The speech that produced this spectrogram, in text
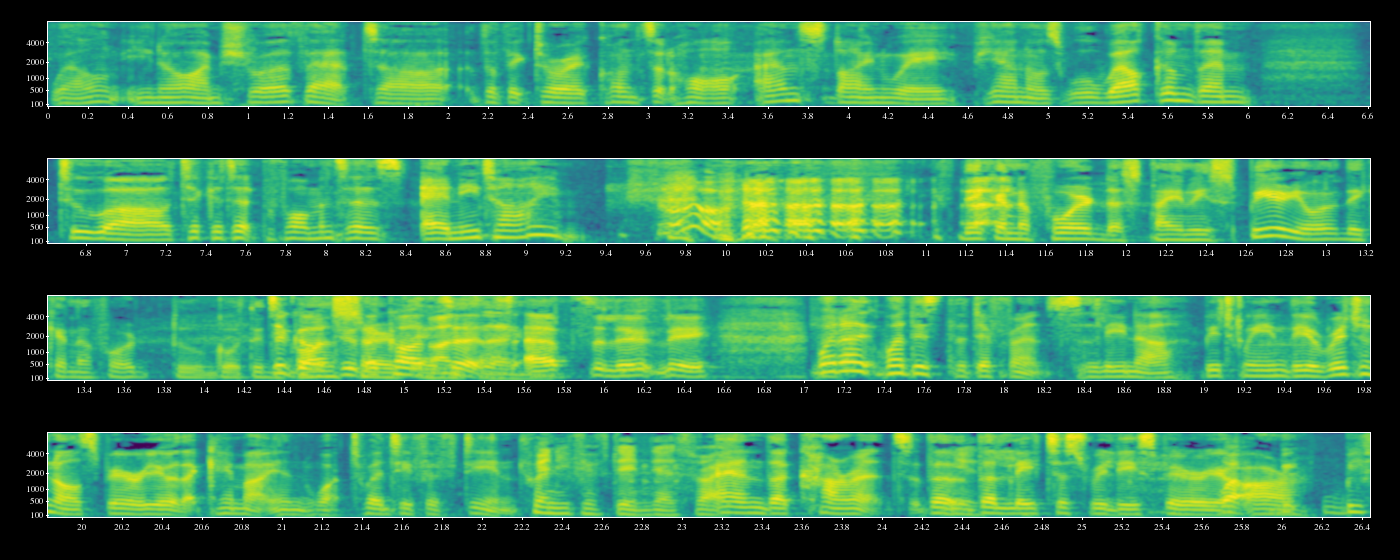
Well, you know, I'm sure that uh, the Victoria Concert Hall and Steinway pianos will welcome them to uh, ticketed performances anytime. Sure. if they can afford the Steinway Spirio, they can afford to go to the go concert. to the concerts. anytime. Absolutely. What are, what is the difference, Selena, between the original Spirio that came out in what 2015 2015, that's right. and the current, the, Yes. the latest release Spirio well, R? be- be-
